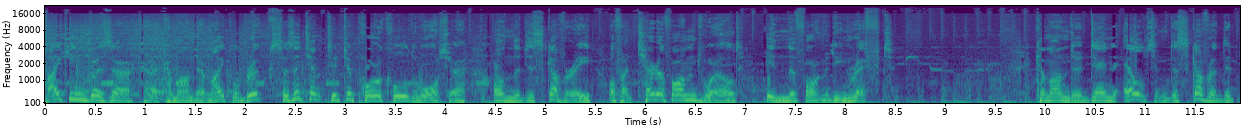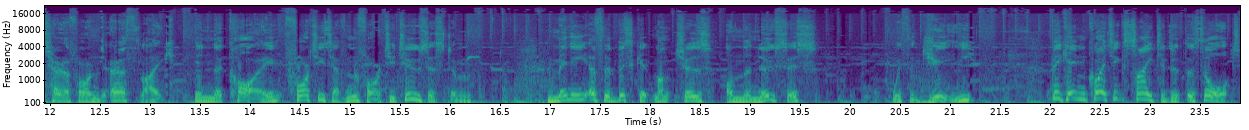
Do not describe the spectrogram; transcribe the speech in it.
Viking Berserker Commander Michael Brooks has attempted to pour cold water on the discovery of a terraformed world in the Formidine Rift. Commander Den Elton discovered the terraformed Earth-like in the Koi 4742 system. Many of the biscuit munchers on the Gnosis, with a G, became quite excited at the thought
